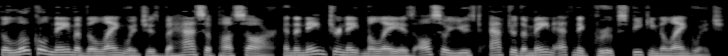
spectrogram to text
The local name of the language is Bahasa Pasar, and the name Ternate Malay is also used, after the main ethnic group speaking the language.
